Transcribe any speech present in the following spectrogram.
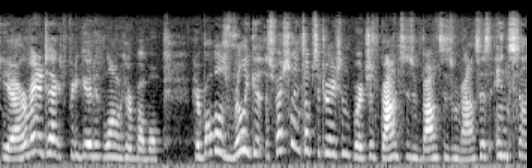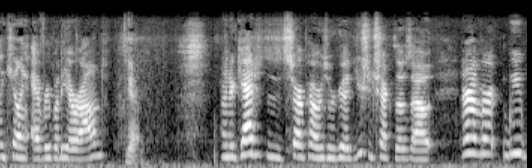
Yeah, her main attack is pretty good along with her bubble. Her bubble is really good, especially in some situations where it just bounces and bounces and bounces, instantly killing everybody around. Yeah. And her gadgets and star powers are good. You should check those out. And remember, we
